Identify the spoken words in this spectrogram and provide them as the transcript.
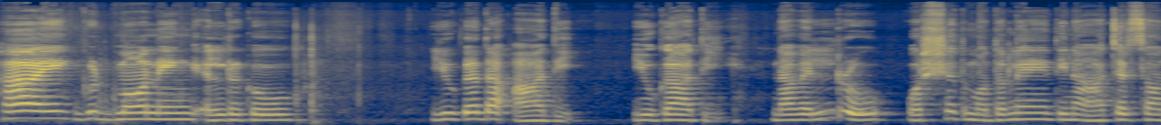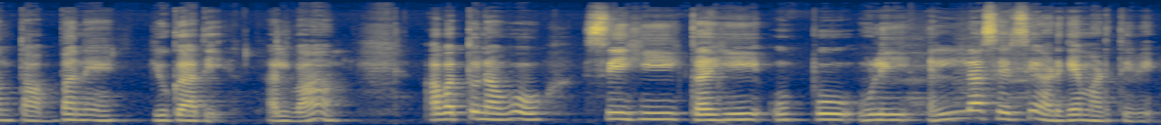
ಹಾಯ್ ಗುಡ್ ಮಾರ್ನಿಂಗ್ ಎಲ್ರಿಗೂ. ಯುಗದ ಆದಿ, ಯುಗಾದಿ. ನಾವೆಲ್ಲರೂ ವರ್ಷದ ಮೊದಲನೇ ದಿನ ಆಚರಿಸೋವಂಥ ಹಬ್ಬನೇ ಯುಗಾದಿ ಅಲ್ವಾ? ಅವತ್ತು ನಾವು ಸಿಹಿ, ಕಹಿ, ಉಪ್ಪು, ಹುಳಿ ಎಲ್ಲ ಸೇರಿಸಿ ಅಡುಗೆ ಮಾಡ್ತೀವಿ.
